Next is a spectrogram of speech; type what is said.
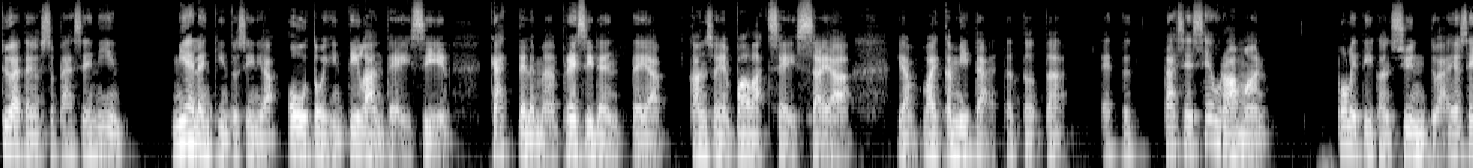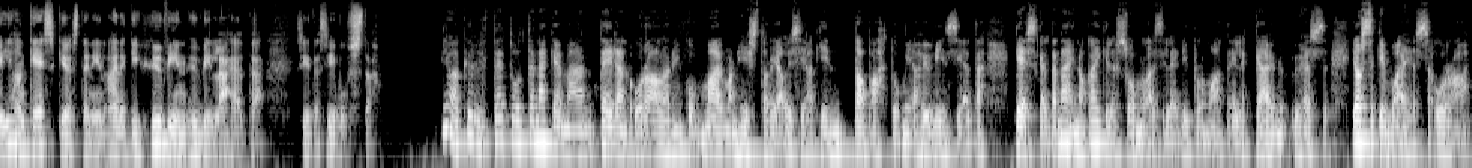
työtä, jossa pääsee niin mielenkiintoisiin ja outoihin tilanteisiin, kättelemään presidenttejä kansojen palatseissa ja, ja vaikka mitä, että, tota, että pääsee seuraamaan politiikan syntyä, jos ei ihan keskiöstä, niin ainakin hyvin, hyvin läheltä siitä sivusta. Joo, kyllä te tuutte näkemään teidän uralla niin kuin maailman historiallisiakin tapahtumia hyvin sieltä keskeltä. Näin on kaikille suomalaisille diplomaateille käynyt yhdessä, jossakin vaiheessa uraa.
